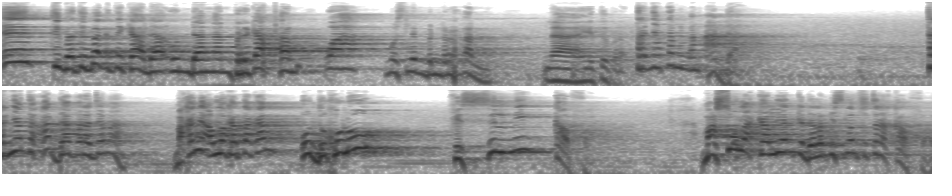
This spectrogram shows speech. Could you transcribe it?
Eh tiba-tiba ketika ada undangan berkatan wah Muslim beneran Nah itu ternyata memang ada. Ternyata ada para jamaah. Makanya Allah katakan udkhulu fisilmi kafa. Masuklah kalian ke dalam Islam secara kafa.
